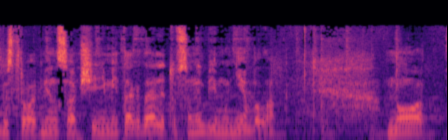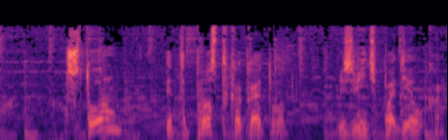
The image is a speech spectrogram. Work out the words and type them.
быстрого обмена сообщениями и так далее, то цены бы ему не было. Но Шторм это просто какая-то вот, извините, поделка.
